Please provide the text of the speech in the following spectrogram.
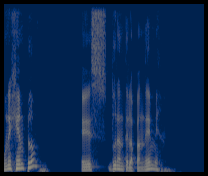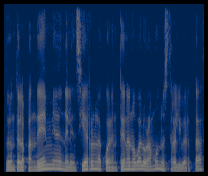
Un ejemplo es durante la pandemia. Durante la pandemia, en el encierro, en la cuarentena, no valoramos nuestra libertad,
